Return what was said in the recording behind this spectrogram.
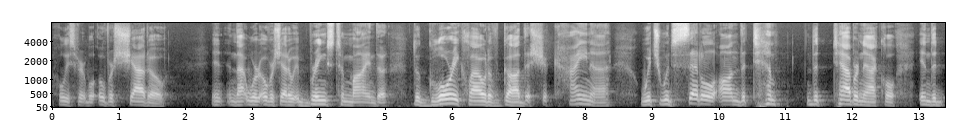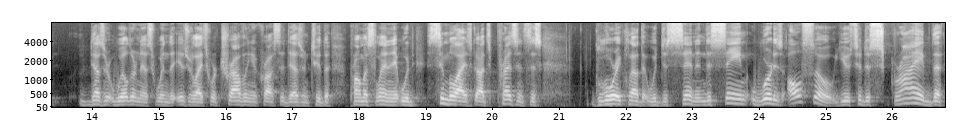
Holy Spirit will overshadow. And that word overshadow, it brings to mind the, the glory cloud of God, the Shekinah, which would settle on the, temp, the tabernacle in the desert wilderness when the Israelites were traveling across the desert to the promised land. And it would symbolize God's presence, this glory cloud that would descend. And this same word is also used to describe the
